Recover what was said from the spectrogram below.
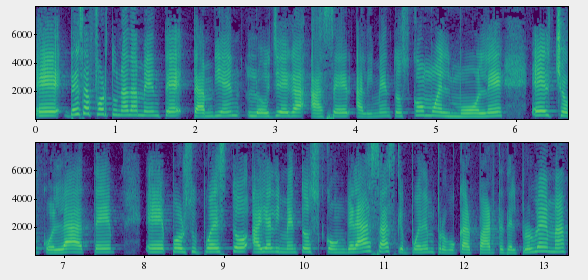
Eh, desafortunadamente también lo llega a hacer alimentos como el mole, el chocolate, eh, por supuesto, hay alimentos con grasas que pueden provocar parte del problema.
